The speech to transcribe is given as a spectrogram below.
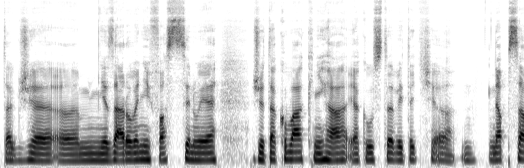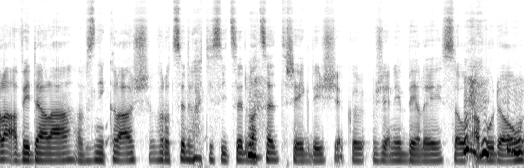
Takže mě zároveň fascinuje, že taková kniha, jakou jste vy teď eh, napsala a vydala, vznikla až v roce 2023, když jako ženy byly, jsou a budou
